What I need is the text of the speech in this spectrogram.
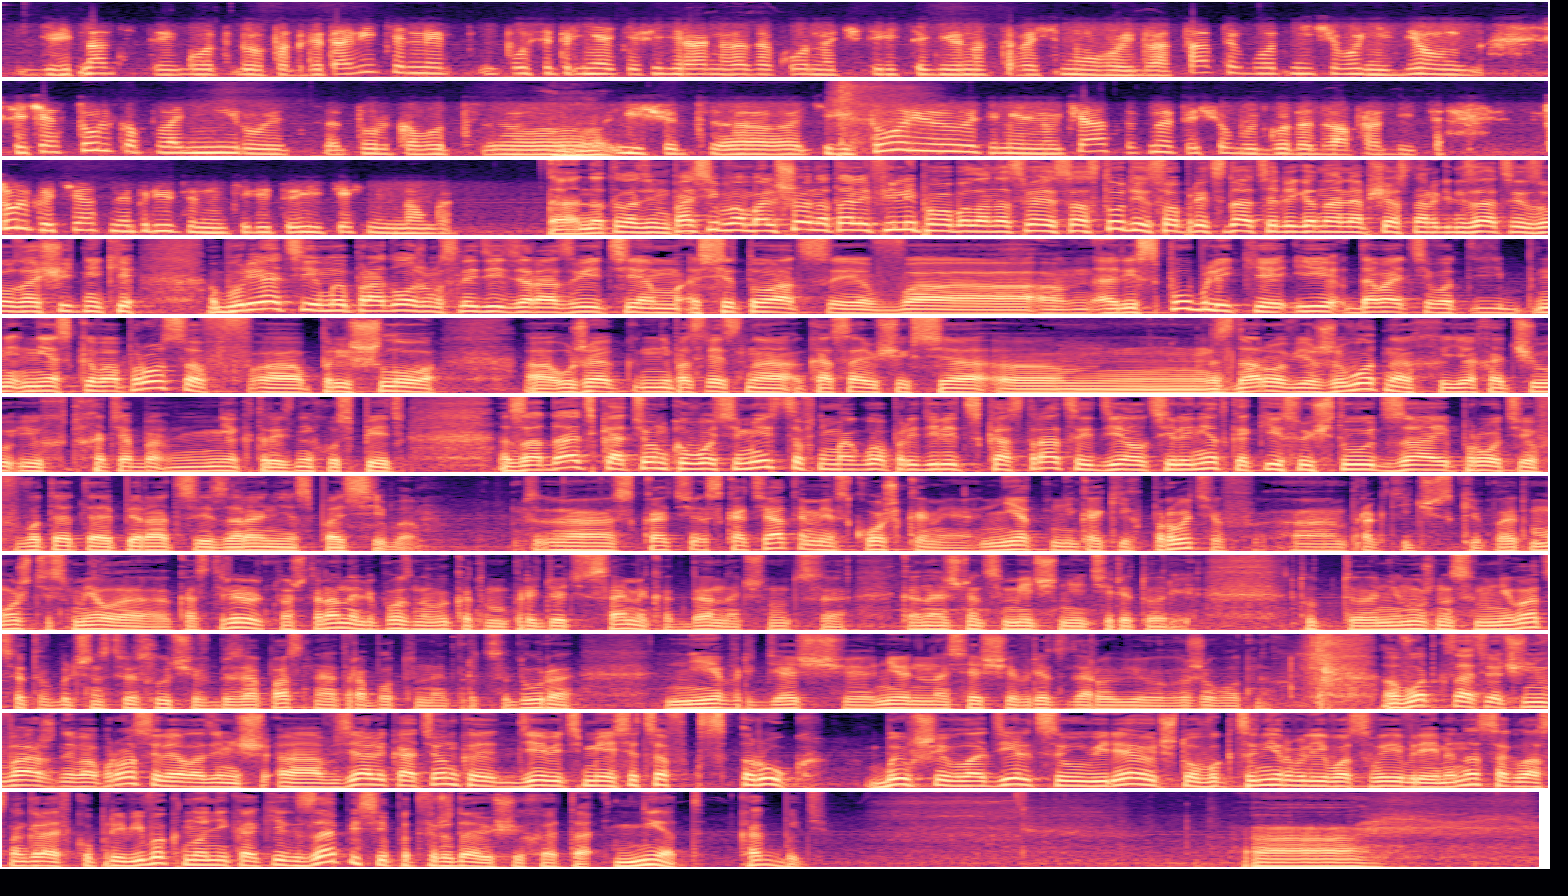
19 год был подготовительный после принятия федерального закона 498 и 20 год ничего не сделано. Сейчас только планируется, только вот э, угу. ищут э, территорию, земельный участок, но это еще будет года два продлиться. Только частные приюты на территории, тех немного. Наталья Владимировна, спасибо вам большое. Наталья Филиппова была на связи со студией, сопредседатель региональной общественной организации «Зоозащитники Бурятии». Мы продолжим следить за развитием ситуации в э, республике. И давайте вот несколько вопросов э, пришло э, уже непосредственно касающихся эм, здоровья животных. Я хочу их, хотя бы некоторые из них успеть задать. Котенку 8 месяцев, не могу определить с кастрацией, делать или нет. Какие существуют за и против вот этой операции? Заранее спасибо. Спасибо. Э, с, котя- с котятами, с кошками нет никаких против э, практически, поэтому можете смело кастрировать, потому что рано или поздно вы к этому придете сами, когда начнутся, когда начнется мечение территории. Тут э, не нужно сомневаться, это в большинстве случаев безопасная, отработанная процедура, не вредящая, не наносящая вред здоровью животных. Вот, кстати, очень важный вопрос, Илья Владимирович. А, взяли котенка 9 месяцев с рук Бывшие владельцы уверяют, что вакцинировали его своевременно, согласно графику прививок, но никаких записей, подтверждающих это, нет. Как быть?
